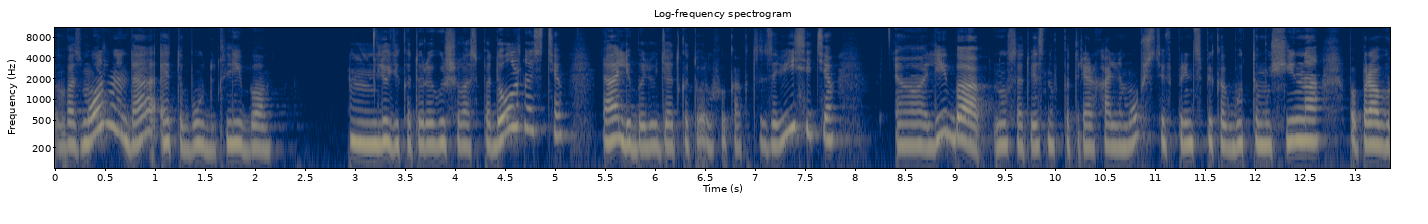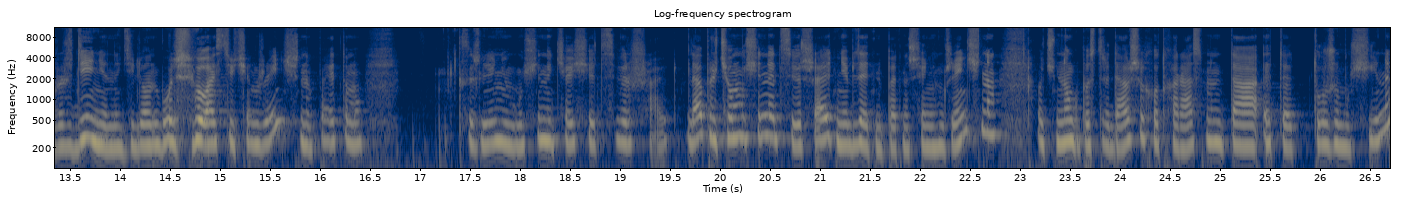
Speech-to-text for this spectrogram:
возможно, да, это будут либо люди, которые выше вас по должности, да, либо люди, от которых вы как-то зависите, а, либо, ну, соответственно, в патриархальном обществе, в принципе, как будто мужчина по праву рождения наделен большей властью, чем женщина, поэтому к сожалению, мужчины чаще это совершают. Да? Причем мужчины это совершают не обязательно по отношению к женщинам. Очень много пострадавших от харасмента это тоже мужчины,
